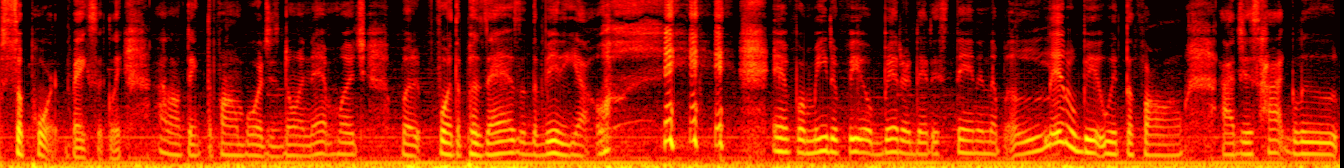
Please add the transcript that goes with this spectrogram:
support basically. I don't think the foam board is doing that much, but for the pizzazz of the video and for me to feel better that it's standing up a little bit with the foam, I just hot glued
